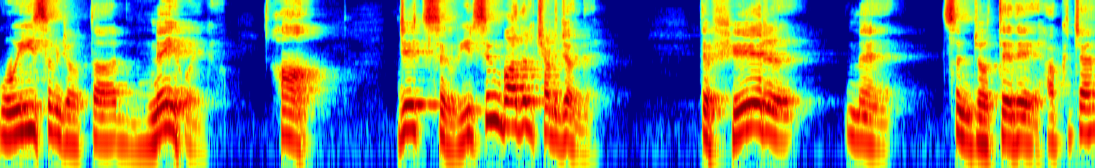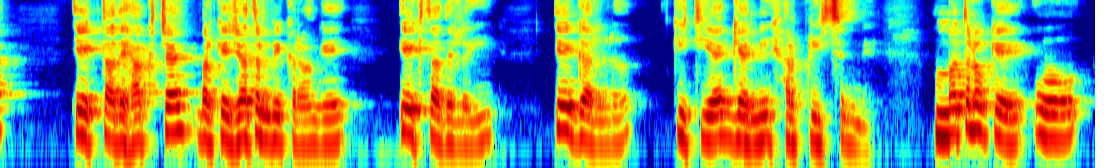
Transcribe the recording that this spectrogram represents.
ਕੋਈ ਸਮਝੌਤਾ ਨਹੀਂ ਹੋਏਗਾ। ਹਾਂ ਜੇ ਸੁਖਵੀਰ ਸਿੰਘ ਬਾਦਲ ਛੱਡ ਜਾਂਦਾ ਹੈ, ਤੇ ਫਿਰ ਮੈਂ ਸਮਝੌਤੇ ਦੇ ਹੱਕ 'ਚ ਏਕਤਾ ਦੇ ਹੱਕ 'ਚ ਹਾਂ, ਬਲਕਿ ਯਤਨ ਵੀ ਕਰਾਂਗੇ ਏਕਤਾ ਦੇ ਲਈ। ਇਹ ਗੱਲ ਕੀਤੀ ਹੈ ਗਿਆਨੀ ਹਰਪ੍ਰੀਤ ਸਿੰਘ ਨੇ। ਮਤਲਬ ਕਿ ਉਹ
